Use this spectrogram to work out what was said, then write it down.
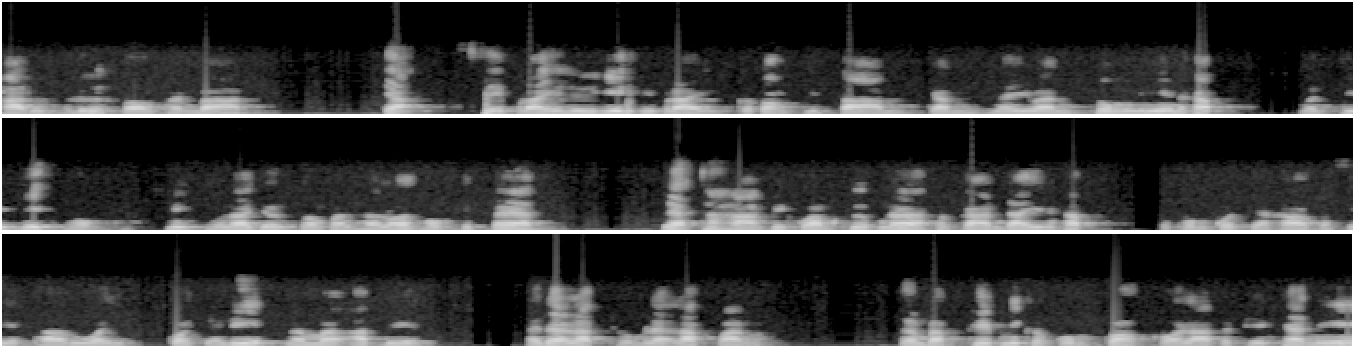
พันหรือสองพันบาท จะสิบไร่หรือ20ไร่ก็ต้องติดตามกันในวันพรุ่งนี้นะครับ วันที่ 26 มิถุนายน 2568 และถ้าหากมีความคืบหน้าประการใดนะครับ ผมกดแชร์ข่าวเกษตรพารวย ก็จะรีบนำมาอัปเดต ให้ได้รับชมและรับฟังสำหรับคลิปนี้กับผมก็ขอลาไปเพียงแค่นี้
